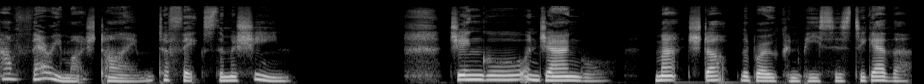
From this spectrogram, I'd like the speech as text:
have very much time to fix the machine. Jingle and Jangle matched up the broken pieces together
